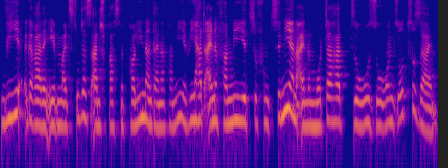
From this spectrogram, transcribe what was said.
Wie gerade eben, als du das ansprachst mit Paulina und deiner Familie, wie hat eine Familie zu funktionieren? Eine Mutter hat so, so und so zu sein.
